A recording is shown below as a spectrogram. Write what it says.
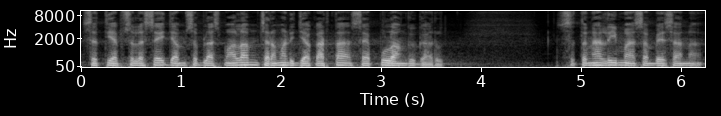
setiap selesai jam 11 malam ceramah di Jakarta, saya pulang ke Garut. Setengah lima sampai sana,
